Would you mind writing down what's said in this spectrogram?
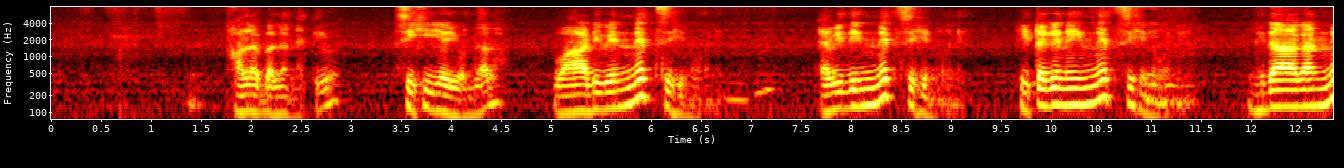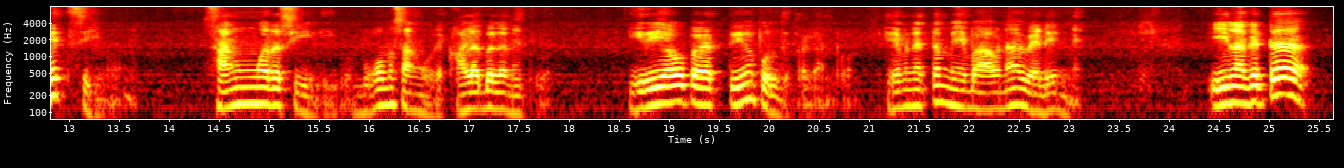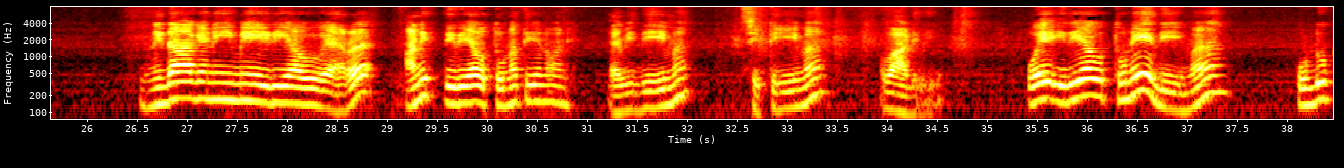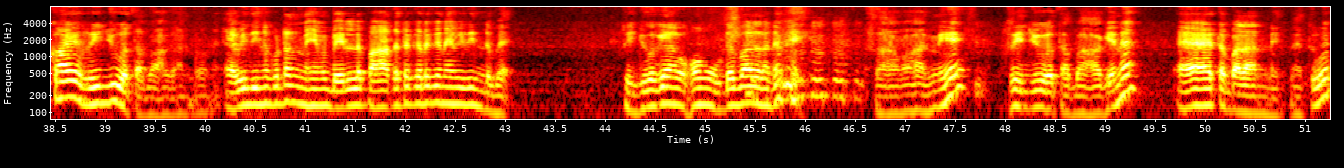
කලබල නැතිව සිහිය යොදල වාඩිවෙන්නෙත් සිහිනුවනි. ඇවිදින්නෙත් සිහිනුවනි. හිටගෙන ඉන්නෙත් සිහිනුවනි. නිදාගන්නෙත් සිහිනුවනි. සංවරශීලීව බොහොම සංවර කලබල නැතිව. ඉරියව් පැවැත්වීම පුරුදු කරගන්නටුවන්. එහෙම නැත්තම් මේ භාවනාව වැඩෙන්නේ. ඊළඟට නිදාගැනීමේ ඉරියව් ඇර අනිත් ඉරියව් තුන තියෙනවන ඇවිදීම සිටීම වාඩිවීම. ඔය ඉරියව් තුනේදීම උඩුකයි රිජුව තබා ගන්න ඕන ඇවිදිනකොටත් මෙහෙම බෙල්ල පහතට කරගෙන ඇවිදින්න බෑ. රිජුවගේ හොම උඩ බලන නෙමේ සාමාන්‍යයේ රිජුව තබාගෙන ඈත බලන්නෙත් නැතුව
